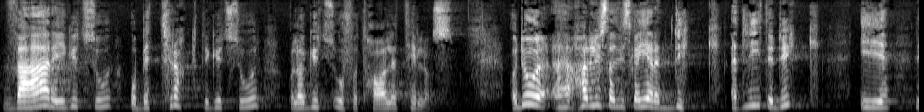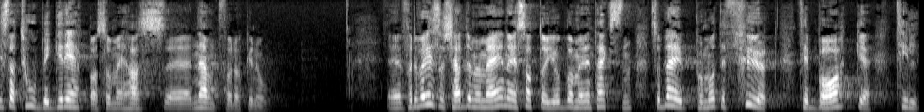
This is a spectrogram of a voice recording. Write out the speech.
være i Guds ord og betrakte Guds ord og la Guds ord få tale til oss. Og Da eh, har jeg lyst til at vi skal gjøre et dykk, et lite dykk i disse to begrepene som jeg har eh, nevnt for dere nå. Eh, for det var det som skjedde med meg når jeg satt og jobba med den teksten. Så ble jeg på en måte ført tilbake til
